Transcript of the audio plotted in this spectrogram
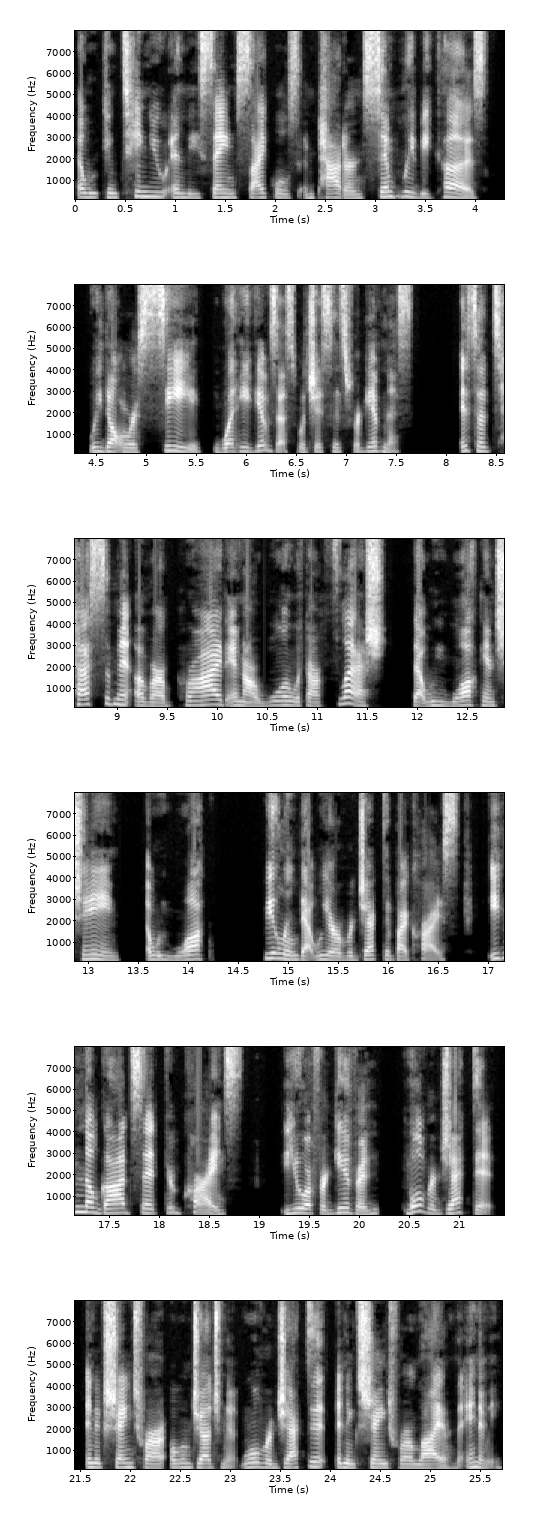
And we continue in these same cycles and patterns simply because we don't receive what he gives us, which is his forgiveness. It's a testament of our pride and our war with our flesh that we walk in shame and we walk feeling that we are rejected by Christ. Even though God said through Christ, you are forgiven, we'll reject it in exchange for our own judgment. We'll reject it in exchange for a lie of the enemy.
